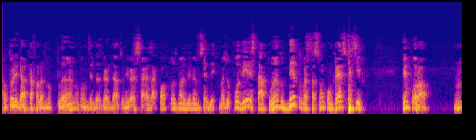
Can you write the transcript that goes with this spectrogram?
A autoridade está falando no plano, vamos dizer, das verdades universais, a qual todos nós devemos ceder. Mas o poder está atuando dentro de uma situação concreta específica, temporal. Hum?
